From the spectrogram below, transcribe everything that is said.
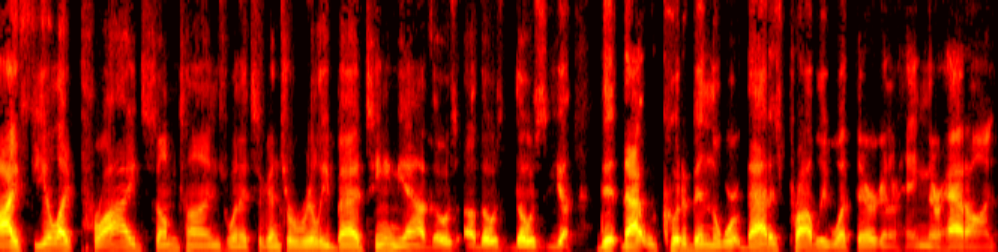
I feel like pride sometimes when it's against a really bad team. Yeah, those uh, those those yeah, th- that could have been the word. That is probably what they're going to hang their hat on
